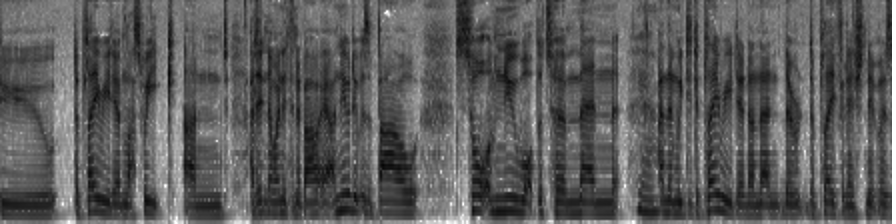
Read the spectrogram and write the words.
to the play reading last week, and I didn't know anything about it. I knew what it was about, sort of knew what the term meant, Yeah. and then we did the play reading, and then the, the play finished, and it was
